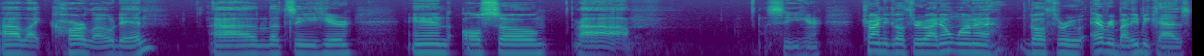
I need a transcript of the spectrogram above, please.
uh, like Carlo did. let's see here. And also, see here. Trying to go through, I don't want to go through everybody because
